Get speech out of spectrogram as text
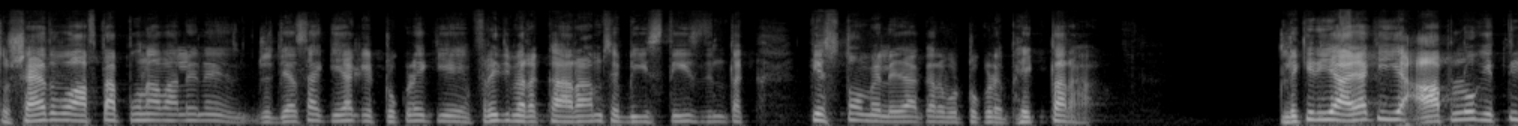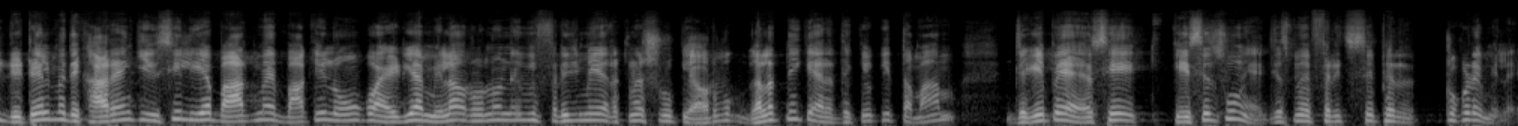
तो शायद वो आफ्ताब पूना वाले ने जो जैसा किया कि टुकड़े किए, फ्रिज में रखा, आराम से 20-30 दिन तक किस्तों में ले जाकर वो टुकड़े फेंकता रहा। लेकिन ये आया कि ये आप लोग इतनी डिटेल में दिखा रहे हैं कि इसीलिए बाद में बाकी लोगों को आइडिया मिला और उन्होंने भी फ्रिज में रखना शुरू किया। और वो गलत नहीं कह रहे थे क्योंकि तमाम जगह पे ऐसे केसेस हुए हैं जिसमें फ्रिज से फिर टुकड़े मिले।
